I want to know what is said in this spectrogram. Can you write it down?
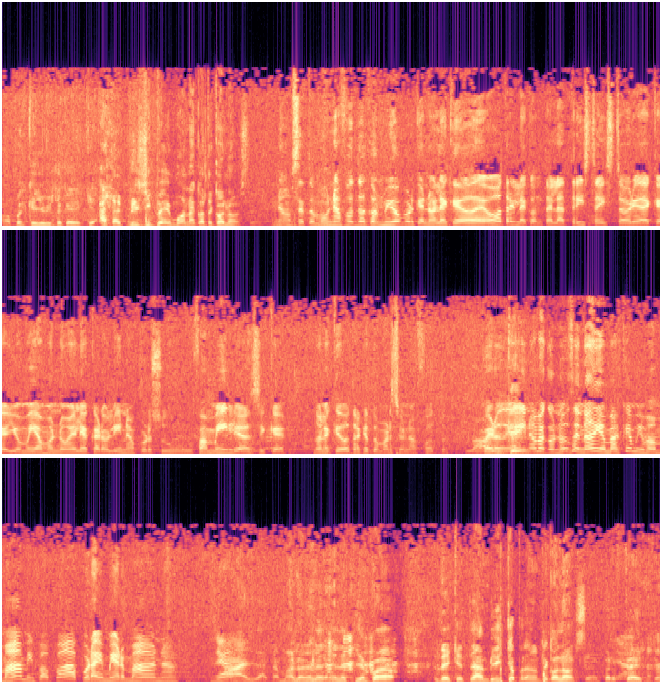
No, pues que yo he visto que, que hasta el príncipe de Mónaco te conoce. No, se tomó una foto conmigo porque no le quedó de otra y le conté la triste historia de que yo me llamo Noelia Carolina por su familia, así que no le quedó otra que tomarse una foto. Claro, Pero ¿y de ahí no me conoce nadie más que mi mamá, mi papá, por ahí mi hermana. Ya. Ay, ya estamos hablando en el, en el tiempo de que te han visto pero no te conocen. Perfecto.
